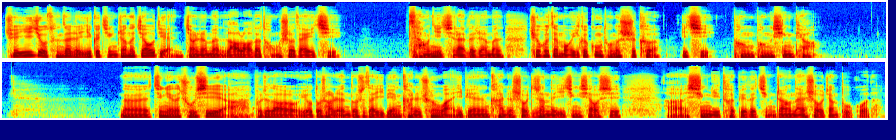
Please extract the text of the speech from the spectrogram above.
却依旧存在着一个紧张的焦点，将人们牢牢地统摄在一起。藏匿起来的人们，却会在某一个共同的时刻一起砰砰心跳。那今年的除夕夜啊，不知道有多少人都是在一边看着春晚，一边看着手机上的疫情消息，啊，心里特别的紧张难受，这样度过的。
